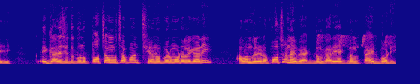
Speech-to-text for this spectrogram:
এই যে এই গাড়ি যদি কোনো পচা মোচা পান ছিয়ানব্বই মডেলের গাড়ি আলহামদুলিল্লাহ এটা পচা নেবে একদম গাড়ি একদম টাইট বডি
